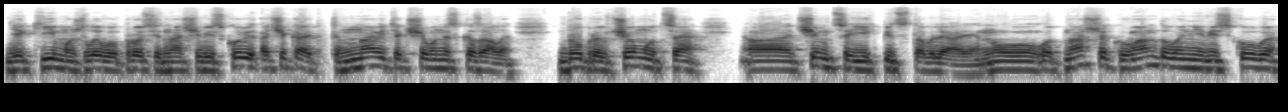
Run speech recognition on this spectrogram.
які можливо просять наші військові. А чекайте, ну навіть якщо вони сказали, добре, в чому це а, чим це їх підставляє? Ну от наше командування військове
